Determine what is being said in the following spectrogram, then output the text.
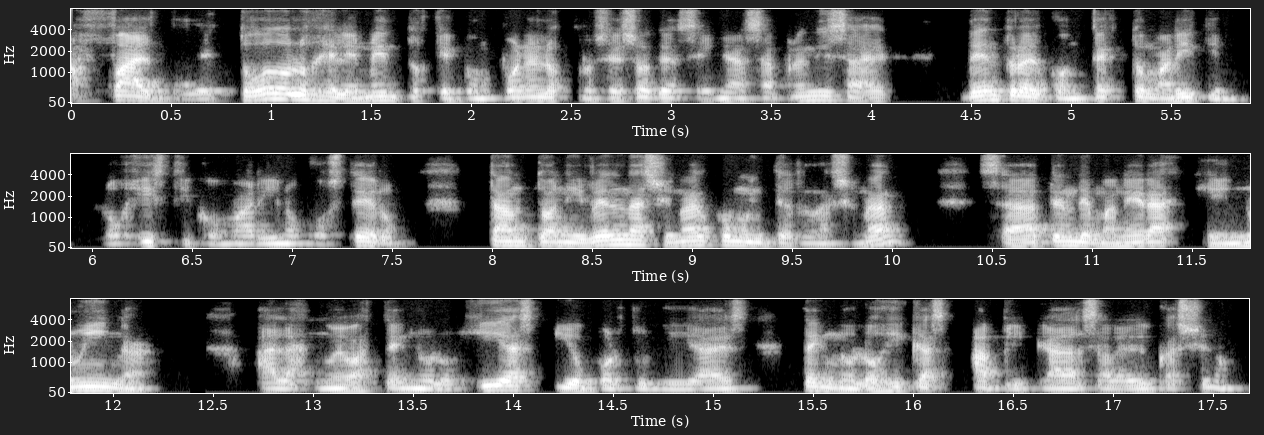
a falta de todos los elementos que componen los procesos de enseñanza-aprendizaje dentro del contexto marítimo, logístico, marino, costero, tanto a nivel nacional como internacional, se adapten de manera genuina a las nuevas tecnologías y oportunidades tecnológicas aplicadas a la educación.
